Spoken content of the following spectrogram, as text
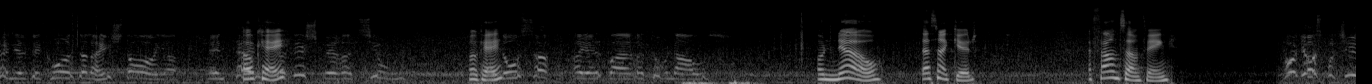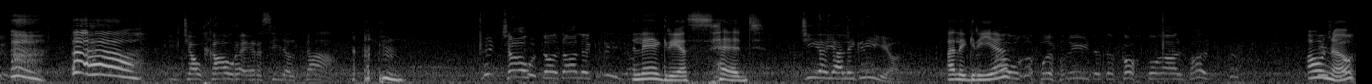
en il decurs della historia. En temps Okay. okay. Ed ossa a el para turnaus. Oh no, that's not good. I found something. Oh, Dios por cielo. Ah! Il ciao caura era si altar. Il ciao da d'allegria. Alegria's head. Alegria? Oh no.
